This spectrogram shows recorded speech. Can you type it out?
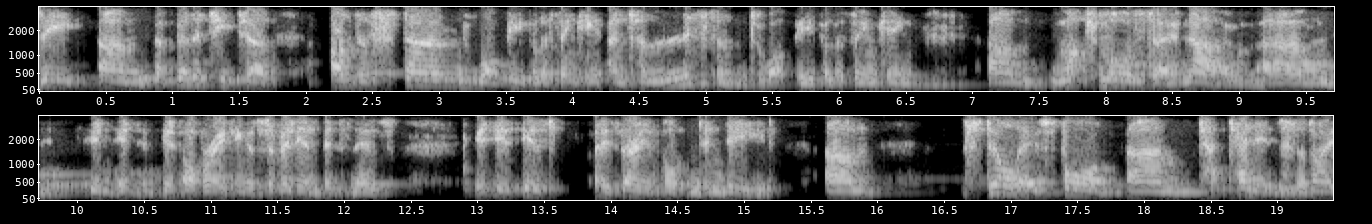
the um, ability to understand what people are thinking and to listen to what people are thinking um, much more so now um, in, in, in, operating a civilian business it, it is, is very important indeed. Um, still, those four um, t- tenets that I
